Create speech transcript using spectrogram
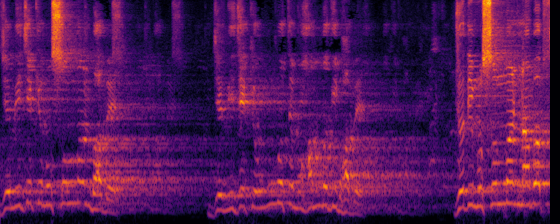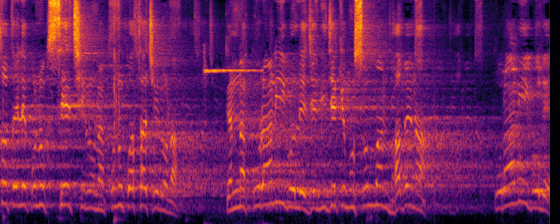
যে নিজেকে মুসলমান ভাবে, যে নিজেকে উন্মতে মোহাম্মদী ভাবে, যদি মুসলমান না ভাবতো তাহলে কোনো সে ছিল না, কোনো কথা ছিল না। কেননা কোরআনই বলে যে নিজেকে মুসলমান ভাবে না। কোরআনই বলে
